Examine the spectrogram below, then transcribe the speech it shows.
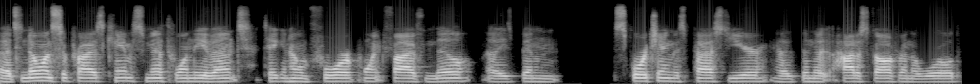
uh, to no one's surprise, Cam Smith won the event, taking home 4.5 mil. Uh, he's been scorching this past year, has been the hottest golfer in the world,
